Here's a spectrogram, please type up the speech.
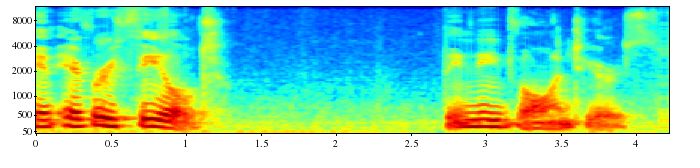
In every field, they need volunteers.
